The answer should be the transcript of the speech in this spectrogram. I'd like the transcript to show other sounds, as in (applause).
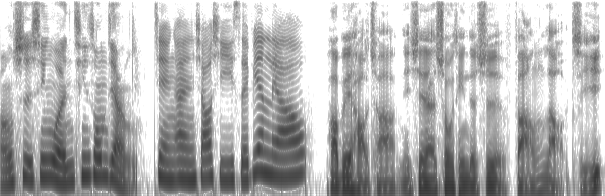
房事新闻轻松讲，建案消息随便聊。泡杯好茶，你现在收听的是房老吉。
